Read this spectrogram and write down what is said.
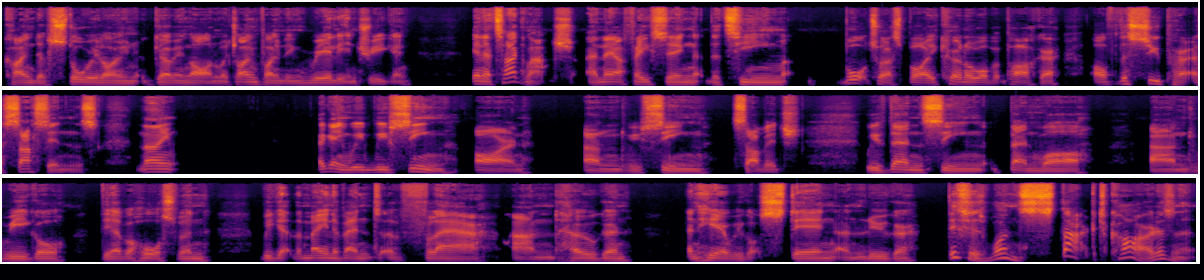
Kind of storyline going on, which I'm finding really intriguing in a tag match, and they are facing the team brought to us by Colonel Robert Parker of the Super Assassins. Now, again, we, we've seen Arn and we've seen Savage. We've then seen Benoit and Regal, the other horsemen. We get the main event of Flair and Hogan, and here we've got Sting and Luger. This is one stacked card, isn't it?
